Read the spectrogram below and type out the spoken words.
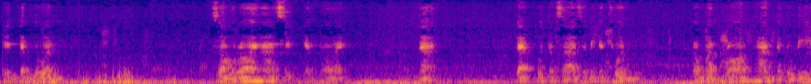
เป็นจำนวน 250 อย่างน้อยนะและพุทธศาสนิกชน ก็มาพร้อมพรั่งกันตรงนี้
